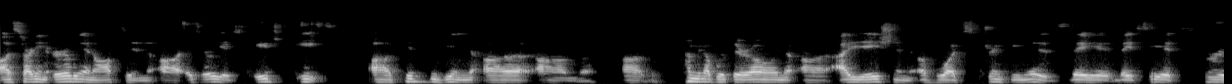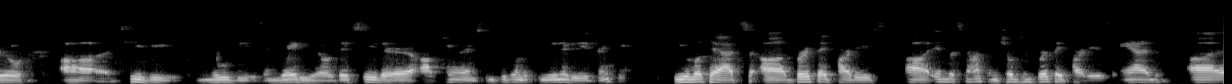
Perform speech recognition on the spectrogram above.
uh, starting early and often, uh, as early as age eight, uh, kids begin uh, um, uh, coming up with their own ideation of what drinking is. They they see it through TV, movies, and radio. They see their parents and people in the community drinking. You look at birthday parties in Wisconsin, children's birthday parties, and uh,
